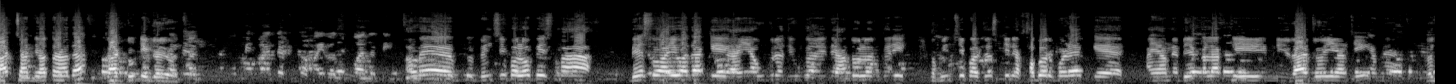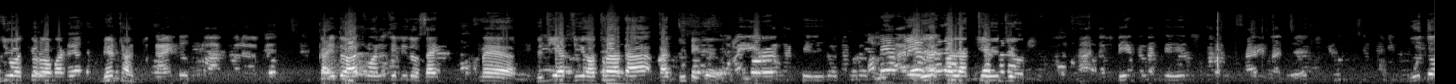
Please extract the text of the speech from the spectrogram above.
કાચ સાથે અથડાતા કાચ તૂટી ગયો છે. અમે પ્રિન્સિપલ ઓફિસમાં બેસવા આવ્યા હતા કે અહીંયા ઉગ્રથી ઉગ્ર રીતે આંદોલન કરી તો પ્રિન્સિપલ ટ્રસ્ટીને ખબર પડે કે અહીંયા અમે બે કલાકથી એમની રાહ જોઈ હતી અમે રજૂઆત કરવા માટે બેઠા છીએ. કાયદો હાથમાં નથી લીધો સાહેબ. અમે વિદ્યાર્થીઓ અથડાતા કાચ તૂટી ગયો. બે કલાકથી વિદ્યાર્થીઓ બે કલાકથી સારી વાત છે. મુદ્દો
